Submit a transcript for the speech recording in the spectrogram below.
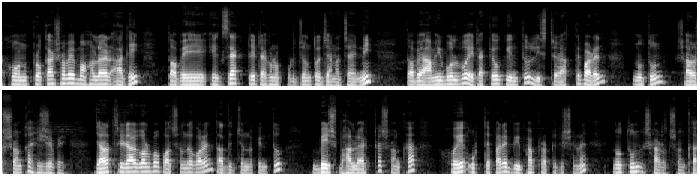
এখন প্রকাশ হবে মহালয়ের আগেই, তবে এক্স্যাক্ট ডেট এখনও পর্যন্ত জানা যায়নি। তবে আমি বলব এটাকেও কিন্তু লিস্টে রাখতে পারেন নতুন সারস সংখ্যা হিসেবে। যারা থ্রিলার গল্প পছন্দ করেন, তাদের জন্য কিন্তু বেশ ভালো একটা সংখ্যা হয়ে উঠতে পারে বিভাগ পাবলিকেশনের নতুন সারস সংখ্যা।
